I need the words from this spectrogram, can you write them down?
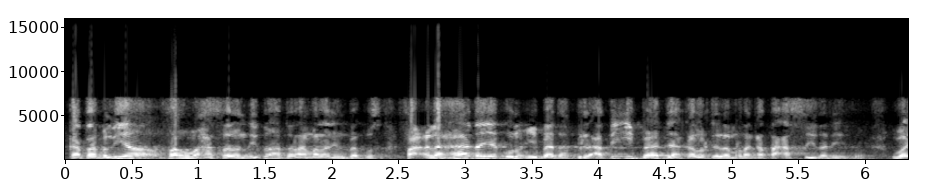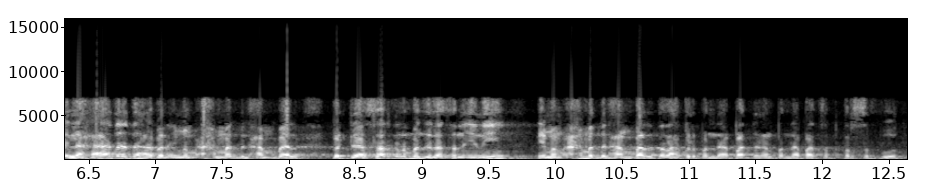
Kata beliau, fahuwa hasanun itu adalah amalan yang bagus. Fa ala hadza yakunu ibadah berarti ibadah kalau dalam rangka ta'assi tadi itu. Wa ila hadza dhahaban Imam Ahmad bin Hanbal. Berdasarkan penjelasan ini, Imam Ahmad bin Hanbal telah berpendapat dengan pendapat tersebut.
